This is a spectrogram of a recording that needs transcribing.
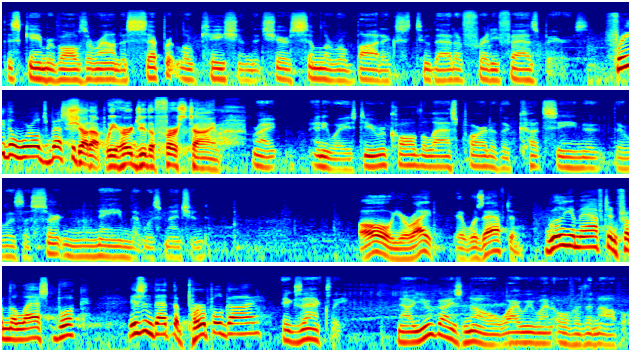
this game revolves around a separate location that shares similar robotics to that of Freddy Fazbear's. Free the world's best. Shut up. We heard you the first time. Right. Anyways, do you recall the last part of the cutscene? There was a certain name that was mentioned. Oh, you're right. It was Afton. William Afton from the last book? Isn't that the purple guy? Exactly. Now, you guys know why we went over the novel.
